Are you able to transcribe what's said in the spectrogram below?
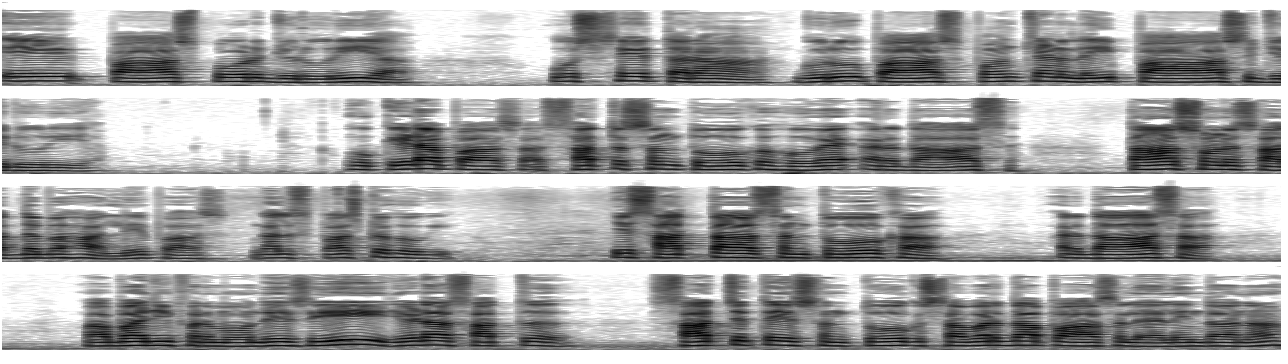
ਇਹ ਪਾਸਪੋਰਟ ਜ਼ਰੂਰੀ ਆ, ਉਸੇ ਤਰ੍ਹਾਂ ਗੁਰੂ ਪਾਸ ਪਹੁੰਚਣ ਲਈ ਪਾਸ ਜ਼ਰੂਰੀ ਆ। ਉਹ ਕਿਹੜਾ ਪਾਸ ਆ? ਸਤ ਸੰਤੋਖ ਹੋਵੇ ਅਰਦਾਸ, ਤਾਂ ਸੁਣ ਸੱਦ ਬਹਾਲੇ ਪਾਸ। ਗੱਲ ਸਪਸ਼ਟ ਹੋ ਗਈ। ਜੇ ਸਤ ਆ, ਸੰਤੋਖ ਆ, ਅਰਦਾਸ ਆ। ਬਾਬਾ ਜੀ ਫਰਮਾਉਂਦੇ ਸੀ, ਜਿਹੜਾ ਸਤ, ਸੱਚ ਤੇ ਸੰਤੋਖ ਸਬਰ ਦਾ ਪਾਸ ਲੈ ਲੈਂਦਾ ਨਾ,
